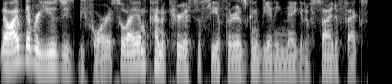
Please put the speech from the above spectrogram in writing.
Now, I've never used these before, so I am kind of curious to see if there is going to be any negative side effects.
